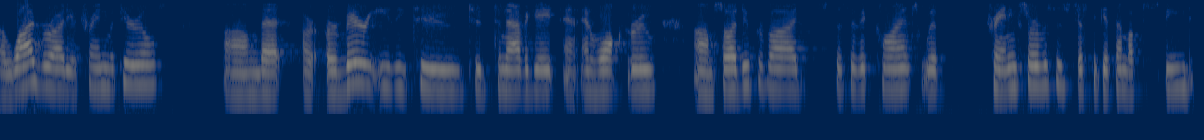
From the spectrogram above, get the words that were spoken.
a wide variety of training materials um, that are, are, very easy to, to, to navigate and, and, walk through. Um, so I do provide specific clients with training services just to get them up to speed.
